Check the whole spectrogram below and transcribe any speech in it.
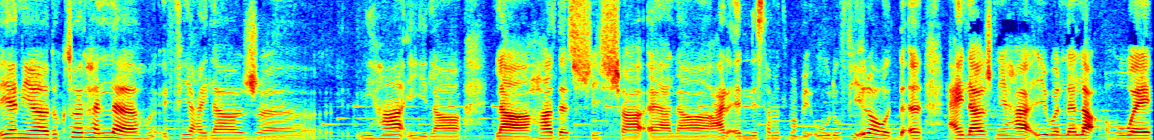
يعني يا دكتور هل في علاج نهائي ل... لهذا الشيء الشائع لعرق النساء مثل ما بيقولوا؟ في له علاج نهائي ولا لا؟ هو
